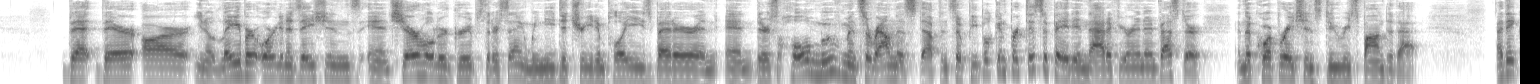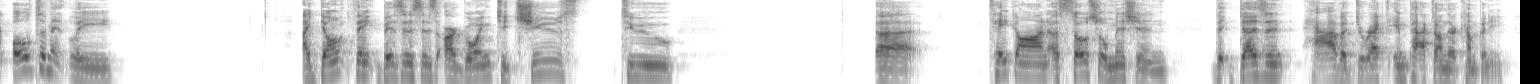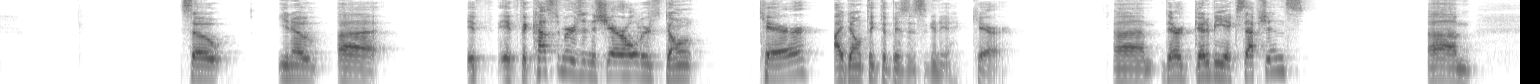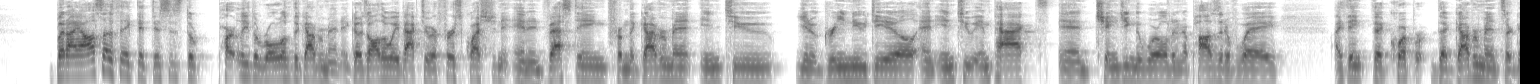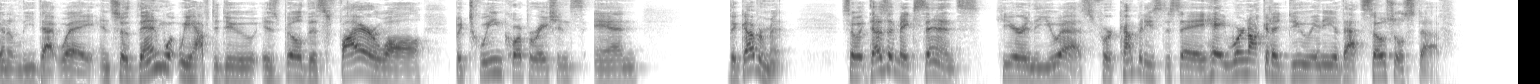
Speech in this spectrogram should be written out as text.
that there are, you know, labor organizations and shareholder groups that are saying we need to treat employees better and and there's whole movements around this stuff and so people can participate in that if you're an investor and the corporations do respond to that. I think ultimately I don't think businesses are going to choose to uh, take on a social mission that doesn't have a direct impact on their company. So, you know, uh, if if the customers and the shareholders don't care, I don't think the business is going to care. Um, there are going to be exceptions. Um, but I also think that this is the partly the role of the government. It goes all the way back to our first question in investing from the government into, you know, Green New Deal and into impact and changing the world in a positive way. I think the corporate, the governments are going to lead that way. And so then what we have to do is build this firewall between corporations and the government. So it doesn't make sense here in the US for companies to say, Hey, we're not going to do any of that social stuff.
